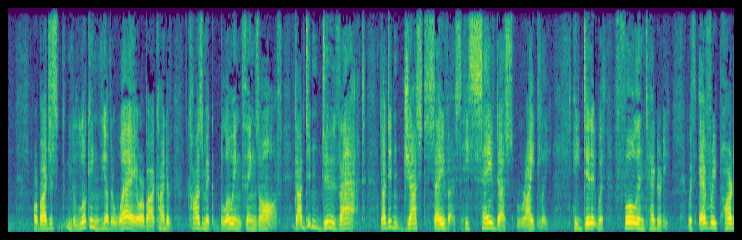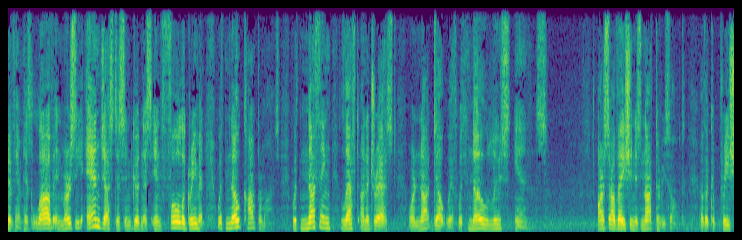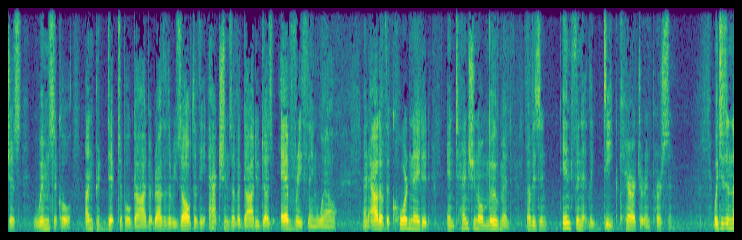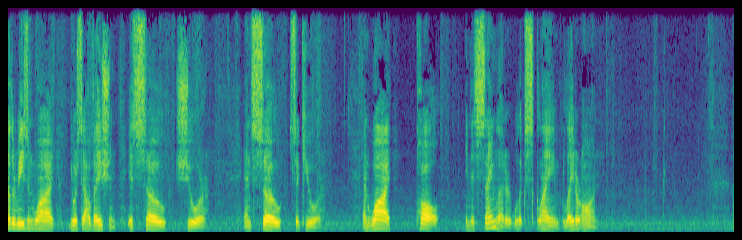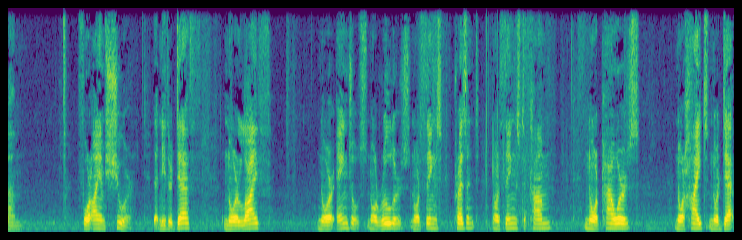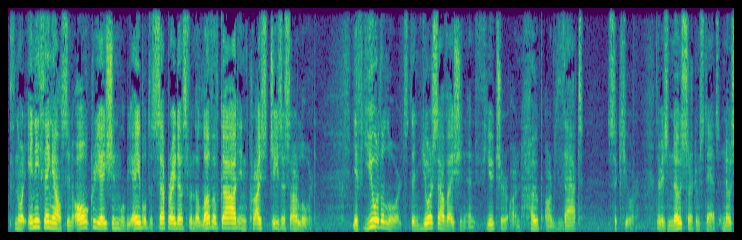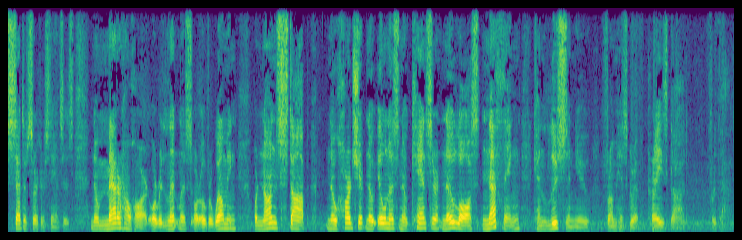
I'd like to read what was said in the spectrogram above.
or by just looking the other way or by kind of cosmic blowing things off. God didn't do that. God didn't just save us, He saved us rightly. He did it with full integrity, with every part of Him, His love and mercy and justice and goodness in full agreement, with no compromise, with nothing left unaddressed or not dealt with, with no loose ends. Our salvation is not the result of the capricious, whimsical, unpredictable God, but rather the result of the actions of a God who does everything well, and out of the coordinated, intentional movement of his infinitely deep character and person. Which is another reason why your salvation is so sure and so secure. And why Paul, in this same letter, will exclaim later on um, For I am sure that neither death, nor life, nor angels, nor rulers, nor things present, nor things to come, nor powers, nor height, nor depth, nor anything else in all creation will be able to separate us from the love of God in Christ Jesus our Lord. If you are the Lord's, then your salvation and future and hope are that secure. There is no circumstance, no set of circumstances, no matter how hard or relentless or overwhelming or non-stop, no hardship, no illness, no cancer, no loss, nothing can loosen you from his grip. Praise God for that.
